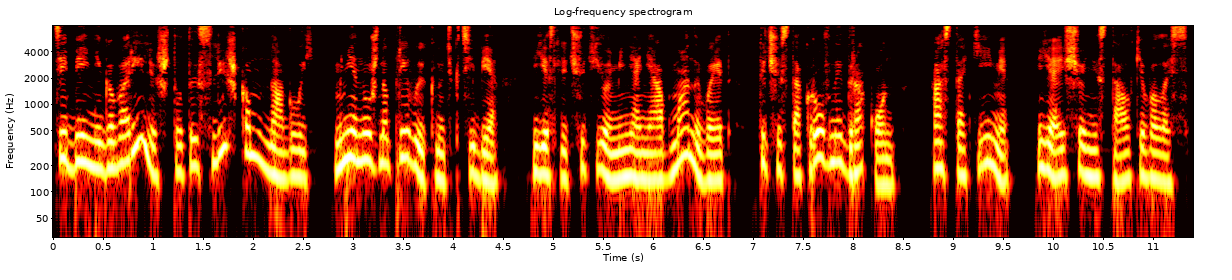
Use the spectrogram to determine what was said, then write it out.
«Тебе не говорили, что ты слишком наглый? Мне нужно привыкнуть к тебе. Если чутье меня не обманывает, ты чистокровный дракон, а с такими я еще не сталкивалась».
